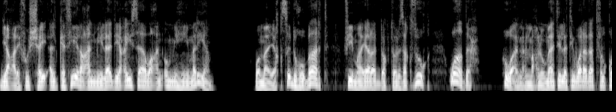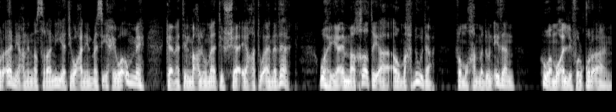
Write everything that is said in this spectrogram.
يعرف الشيء الكثير عن ميلاد عيسى وعن أمه مريم. وما يقصده بارت فيما يرى الدكتور زقزوق واضح هو أن المعلومات التي وردت في القرآن عن النصرانية وعن المسيح وأمه كانت المعلومات الشائعة آنذاك وهي إما خاطئة أو محدودة فمحمد إذن هو مؤلف القرآن.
